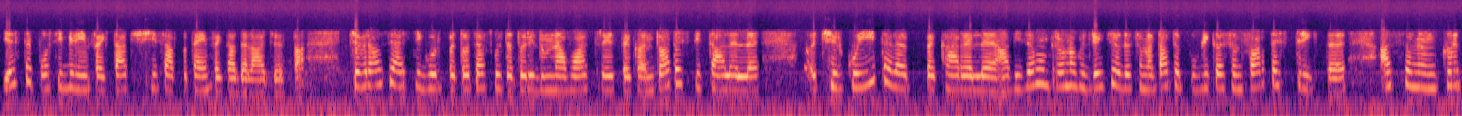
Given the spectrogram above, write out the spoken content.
este posibil infectat și s-ar putea infecta de la acesta. Ce vreau să-i asigur pe toți ascultătorii dumneavoastră este că în toate spitalele, circuitele pe care le avizăm împreună cu direcțiile de sănătate publică sunt foarte stricte, astfel încât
